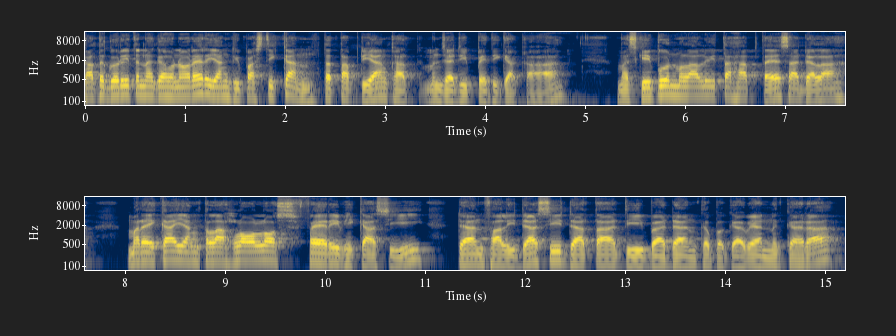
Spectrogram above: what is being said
Kategori tenaga honorer yang dipastikan tetap diangkat menjadi P3K meskipun melalui tahap tes adalah mereka yang telah lolos verifikasi dan validasi data di Badan Kepegawaian Negara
